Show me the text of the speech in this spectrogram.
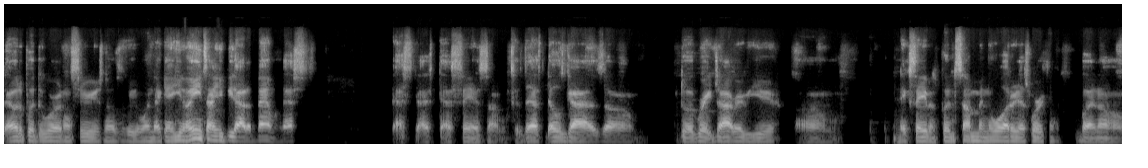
That would have put the world on serious notice if we won that game. You know, anytime you beat out Alabama, that's that's that's that's saying something because that's those guys um, do a great job every year. Um, Nick Saban's putting something in the water that's working, but um,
